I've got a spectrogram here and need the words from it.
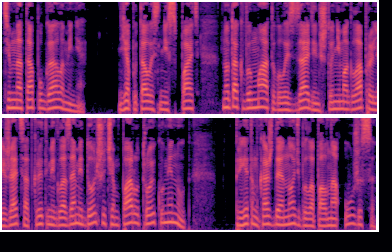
Темнота пугала меня — я пыталась не спать, но так выматывалась за день, что не могла пролежать с открытыми глазами дольше, чем пару-тройку минут. При этом каждая ночь была полна ужаса,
